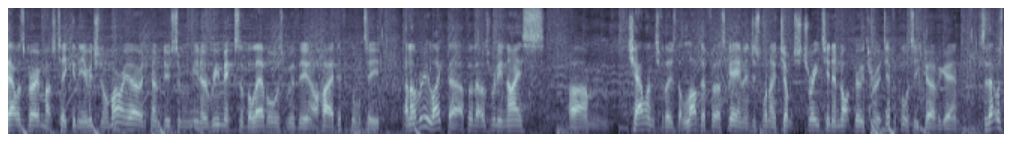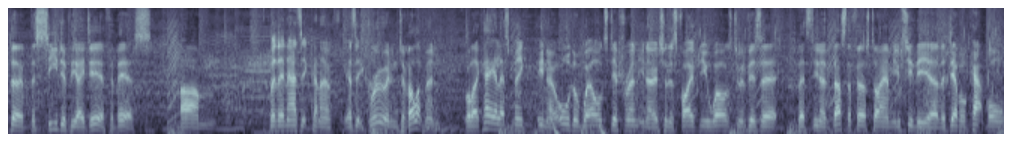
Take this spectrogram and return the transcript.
that was very much taking the original Mario and kind of do some, you know, remix of the levels with you know, higher difficulty. And I really liked that. I thought that was really nice um, challenge for those that love their first game and just want to jump straight in and not go through a difficulty curve again. So that was the, the seed of the idea for this. Um, but then as it kind of as it grew in development, we're like, hey, let's make you know all the worlds different. You know, so there's five new worlds to visit. Let's you know that's the first time you see the uh, the Devil Cat Ball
